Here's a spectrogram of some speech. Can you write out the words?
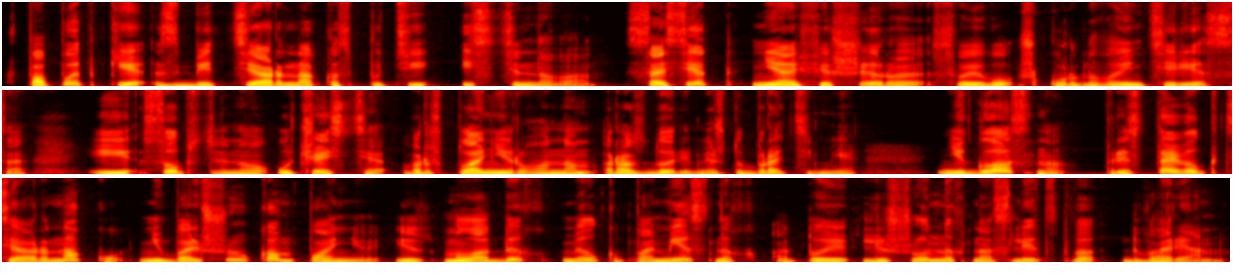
В попытке сбить Тиарнака с пути истинного, сосед, не афишируя своего шкурного интереса и собственного участия в распланированном раздоре между братьями, негласно приставил к Тиарнаку небольшую компанию из молодых мелкопоместных, а то и лишенных наследства дворян.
